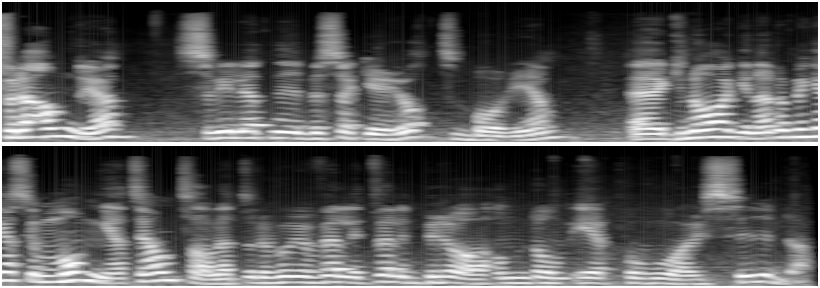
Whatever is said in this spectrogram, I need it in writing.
för det andra så vill jag att ni besöker Råttborgen. Eh, gnagarna de är ganska många till antalet och det vore väldigt, väldigt bra om de är på vår sida.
